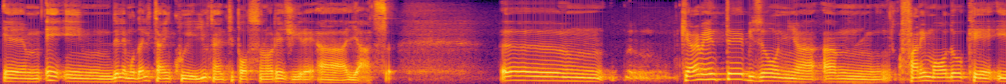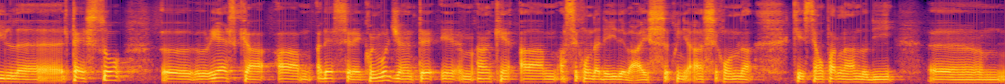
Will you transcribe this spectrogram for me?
ehm, e, e, delle modalità in cui gli utenti possono reagire agli ads. Ehm, chiaramente bisogna um, fare in modo che il, il testo uh, riesca a, ad essere coinvolgente um, anche a, a, seconda dei device, quindi a seconda che stiamo parlando di uh,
